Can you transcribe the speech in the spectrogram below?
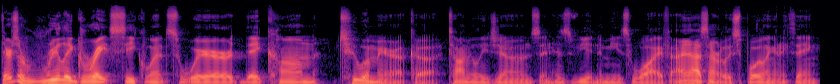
There's a really great sequence where they come to America, Tommy Lee Jones and his Vietnamese wife. And that's not really spoiling anything.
